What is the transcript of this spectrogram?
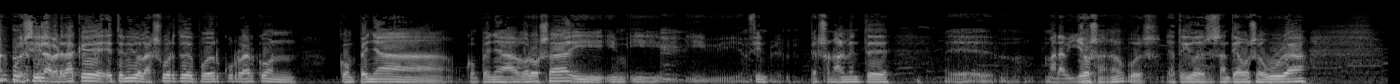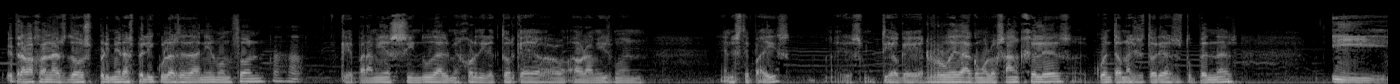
Pues sí, la verdad que he tenido la suerte de poder currar con, con Peña con Peña Grosa y, y- y- y, en fin, personalmente eh, maravillosa, ¿no? Pues ya te digo, desde Santiago Segura, he trabajado en las dos primeras películas de Daniel Monzón, Ajá. que para mí es sin duda el mejor director que hay ahora ahora mismo en, en este país. Es un tío que rueda como Los Ángeles, cuenta unas historias estupendas y,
